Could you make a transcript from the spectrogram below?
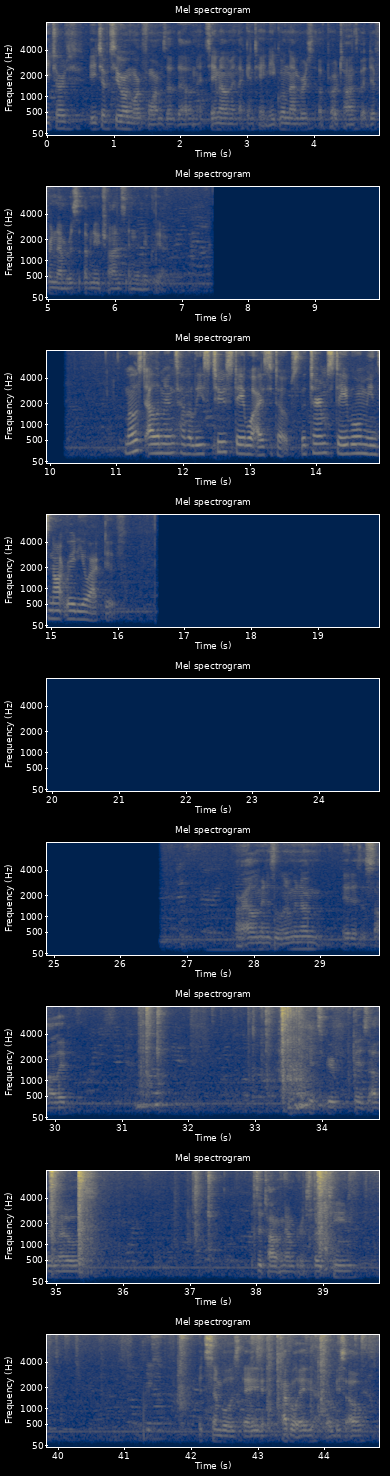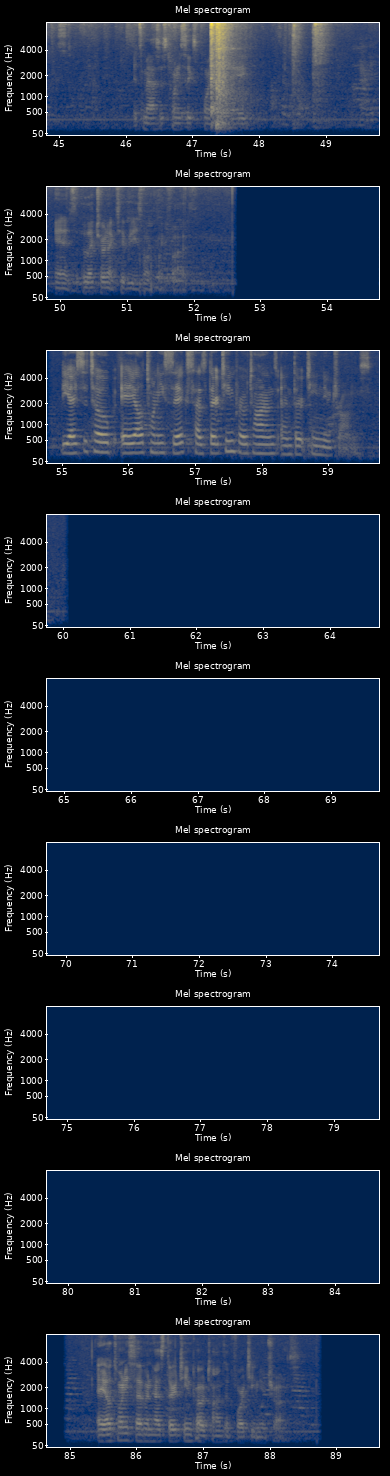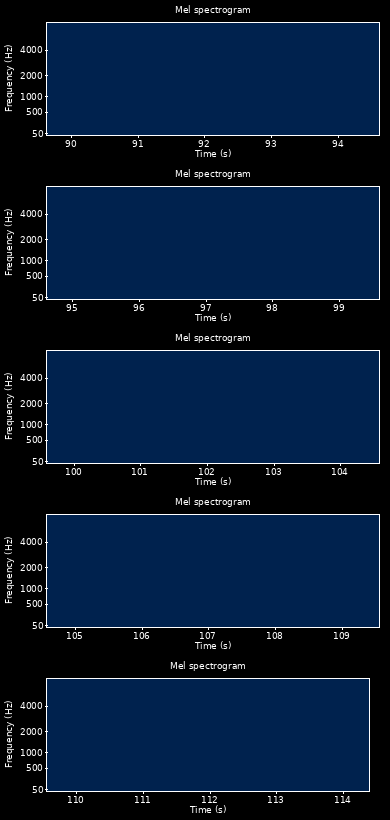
Each, are, each of two or more forms of the element, same element that contain equal numbers of protons but different numbers of neutrons in the nuclei. Most elements have at least two stable isotopes. The term stable means not radioactive. Our element is aluminum. It is a solid. Its group is other metals. Its atomic number is 13. Its symbol is A, capital A, lowercase l. Its mass is 26.8. And its electron activity is 1.5. The isotope Al26 has 13 protons and 13 neutrons. Al27 has 13 protons and 14 neutrons.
